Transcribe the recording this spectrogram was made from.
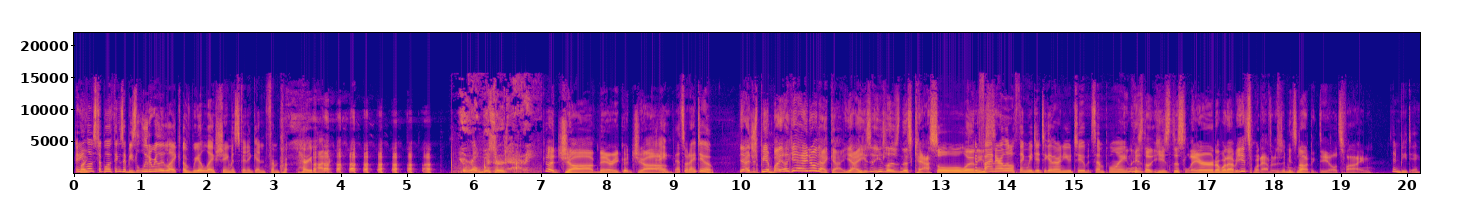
And Like- he loves to blow things up. He's literally like a real life Seamus Finnigan from Harry Potter. You're a wizard, Harry. Good job, Mary. Good job. hey, that's what I do. Yeah, just being buddy. Like, yeah, I know that guy. Yeah, he's he lives in this castle and he's Find our little thing we did together on YouTube at some you point. know, he's the he's this laird or whatever. It's whatever. I mean, it's not a big deal. It's fine. NBD.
